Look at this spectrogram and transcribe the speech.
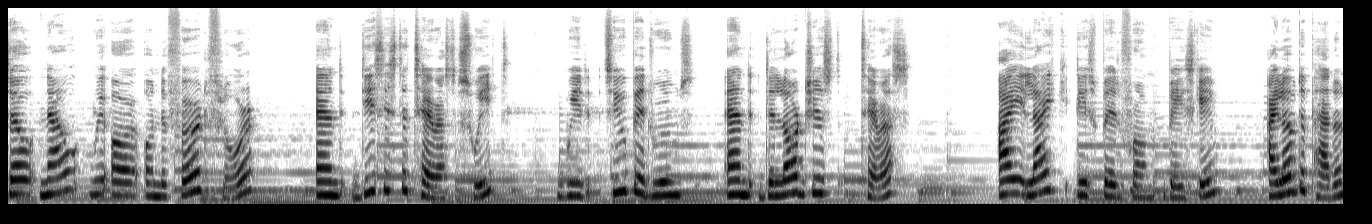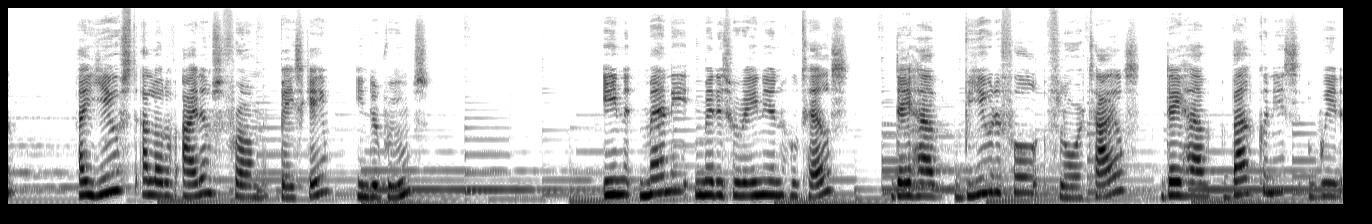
So now we are on the third floor and this is the terrace suite with two bedrooms and the largest terrace. I like this bed from Base Game. I love the pattern. I used a lot of items from Base Game in the rooms. In many Mediterranean hotels, they have beautiful floor tiles, they have balconies with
